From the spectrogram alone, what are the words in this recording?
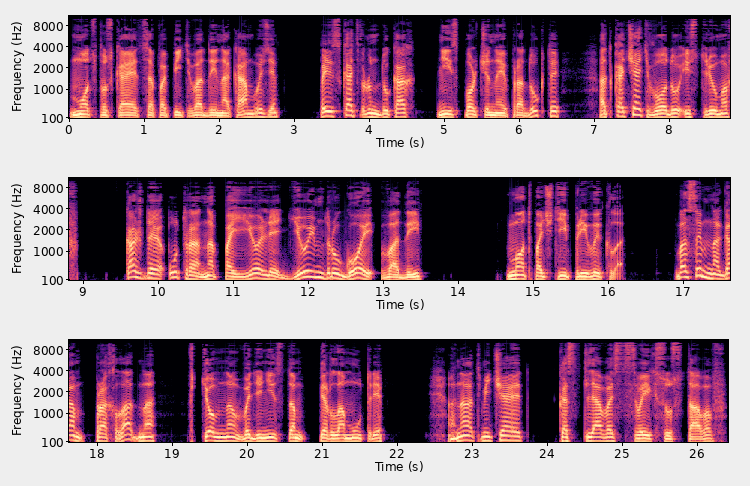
Мод спускается попить воды на камбузе, поискать в рундуках неиспорченные продукты, откачать воду из трюмов. Каждое утро на Пайоле дюйм другой воды. Мод почти привыкла. Босым ногам прохладно в темном водянистом перламутре. Она отмечает костлявость своих суставов,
